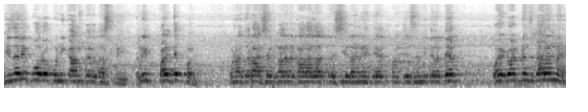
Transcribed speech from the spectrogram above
ही जरी पोरं कोणी काम करत असली तरी पाळतात पण. कुणाचं राशन कार्ड काढायला तहसीलला नेत्यात पंचायत समितीला त्यात वाईट वाटण्याचं कारण नाही.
